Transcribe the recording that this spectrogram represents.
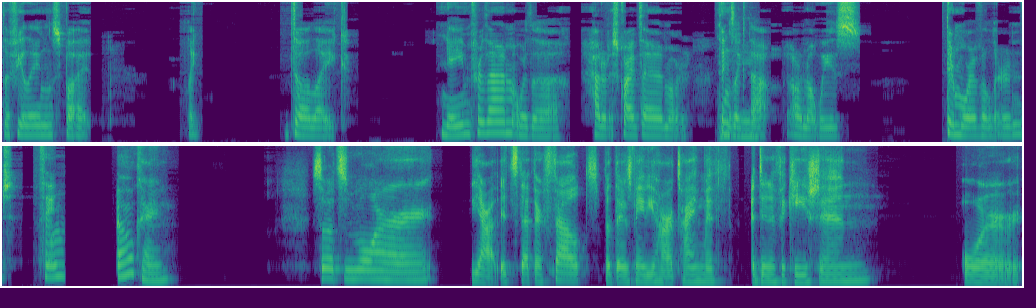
the feelings but like the like name for them or the how to describe them or things like Mhm. that aren't always they're more of a learned thing Okay. So it's more, yeah, it's that they're felt, but there's maybe a hard time with identification or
